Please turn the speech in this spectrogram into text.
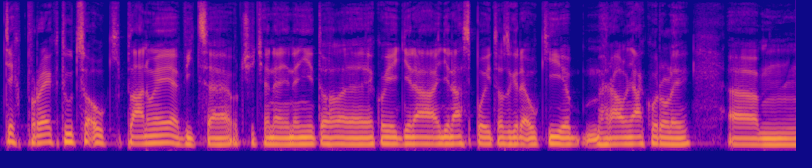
těch projektů, co Ouki plánuje, je více. Určitě ne, není tohle jako jediná, jediná spojitost, kde Ouki hrál nějakou roli. Um,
